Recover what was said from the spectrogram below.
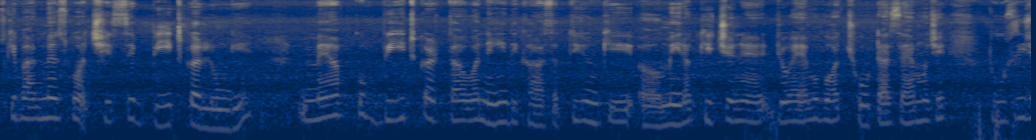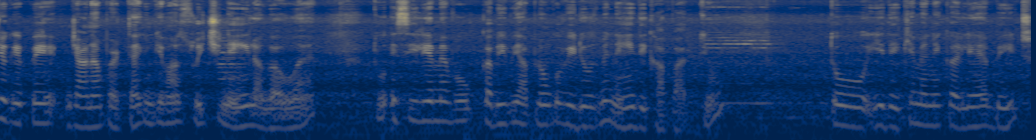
उसके बाद मैं इसको अच्छे से बीट कर लूँगी। मैं आपको बीट करता हुआ नहीं दिखा सकती क्योंकि मेरा किचन है, जो है वो बहुत छोटा सा है। मुझे दूसरी जगह पे जाना पड़ता है क्योंकि वहाँ स्विच नहीं लगा हुआ है। तो इसीलिए मैं वो कभी भी आप लोगों को वीडियोस में नहीं दिखा पाती हूँ। तो ये देखिए मैंने कर लिया है बीट।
